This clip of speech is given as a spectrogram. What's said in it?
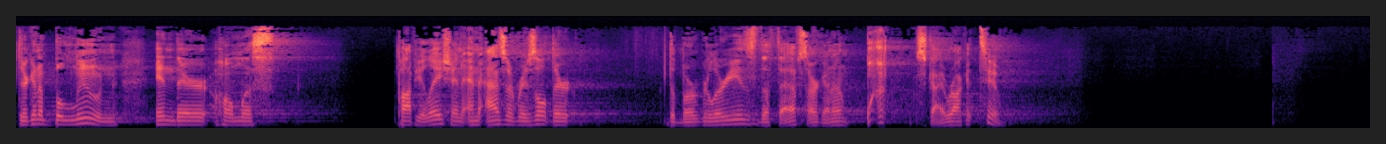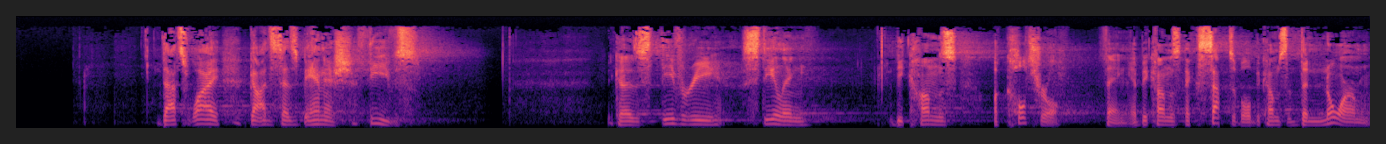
They're going to balloon in their homeless population, and as a result, the burglaries, the thefts are going to skyrocket too. That's why God says banish thieves. Because thievery, stealing becomes a cultural thing. It becomes acceptable, becomes the norm.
